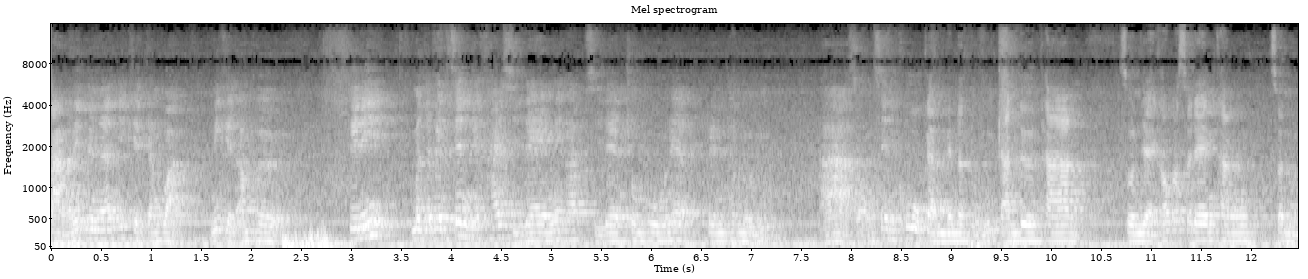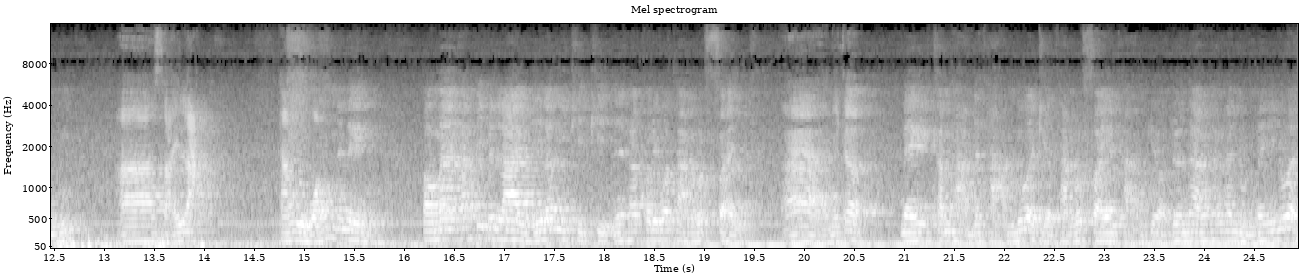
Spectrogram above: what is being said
ต่างกันนิดนึงนะนี่เขตจังหวัดนี่เขตอำเภอ ทีนี้มันจะเป็นเส้นคล้ายๆสีแดงนะครับ สีแดงชมพูเนี่ยเป็นถนนอ่าสองเส้นคู่กันเป็นถนนการเดินทาง ส่วนใหญ่เขาก็แสดงทางถนนอ่าสายหลัก ทางหลวงนั่นเอง ต่อมาครับที่เป็นลายอย่างนี้แล้วมีขีดๆนะครับเขาเรียกว่าทางรถไฟอ่าอันนี้ก็ ในคำถามจะถามด้วยเกี่ยวกับทางรถไฟถามเกี่ยวกับเดินทางทางถนนในนี้ด้วย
